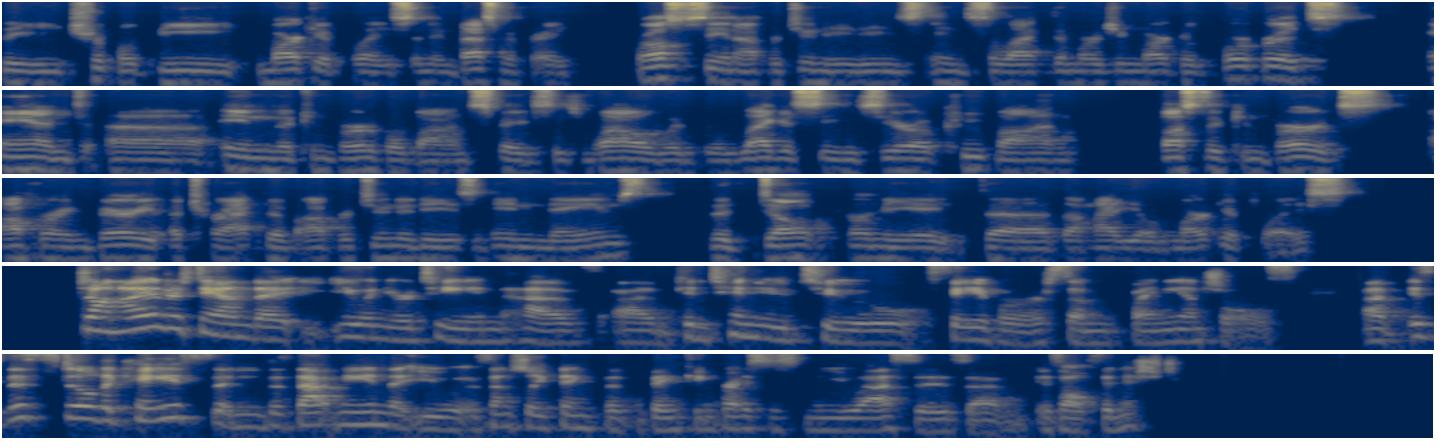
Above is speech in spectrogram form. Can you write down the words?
the triple B marketplace and investment grade. We're also seeing opportunities in select emerging market corporates and uh, in the convertible bond space as well, with the legacy zero coupon busted converts offering very attractive opportunities in names that don't permeate the, the high yield marketplace. John, I understand that you and your team have um, continued to favor some financials. Um, is this still the case? And does that mean that you essentially think that the banking crisis in the U.S. is um, is all finished?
